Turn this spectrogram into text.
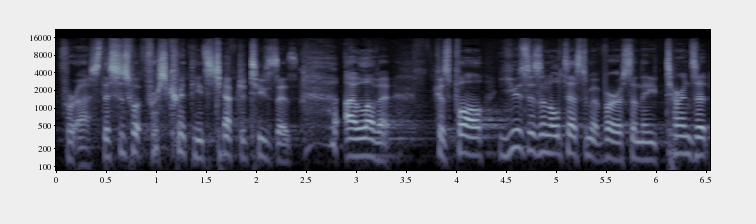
for us? This is what 1 Corinthians chapter 2 says. I love it because Paul uses an Old Testament verse and then he turns it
